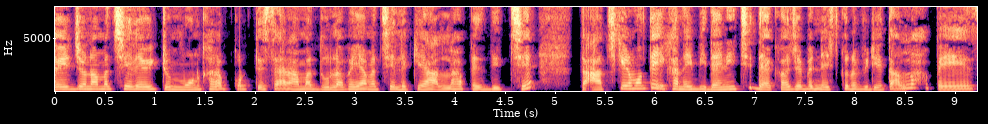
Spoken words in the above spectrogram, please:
তো এর জন্য আমার ছেলে একটু মন খারাপ করতেছে আর আমার দুলা ভাই আমার ছেলেকে আল্লাহ হাফেজ দিচ্ছে। তো আজকের মতো এখানেই বিদায় নিচ্ছি, দেখা যাবে নেক্সট কোনো ভিডিওতে আল্লাহ হাফেজ।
